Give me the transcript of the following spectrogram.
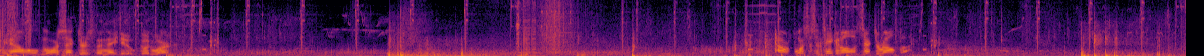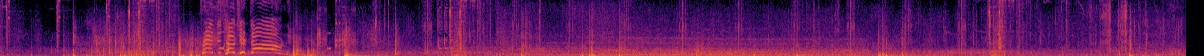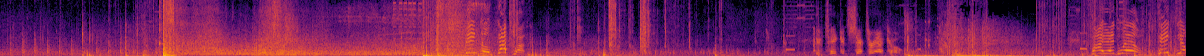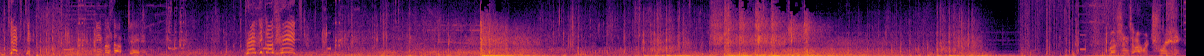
We now hold more sectors than they do. Good work. Our forces have taken all of Sector Alpha. Friendly soldier down! Bingo, got one! They've taken Sector Echo. Fire at will! Take the objective! Keep us updated. Friendly hit! Russians are retreating.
